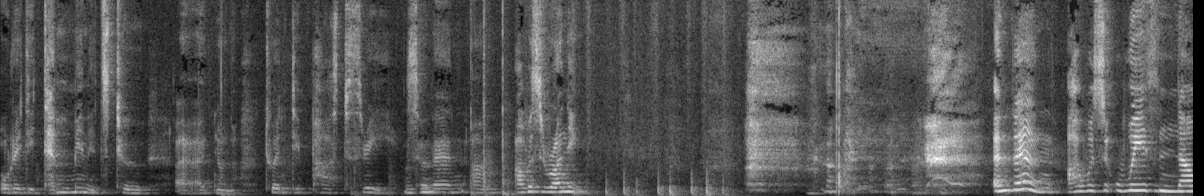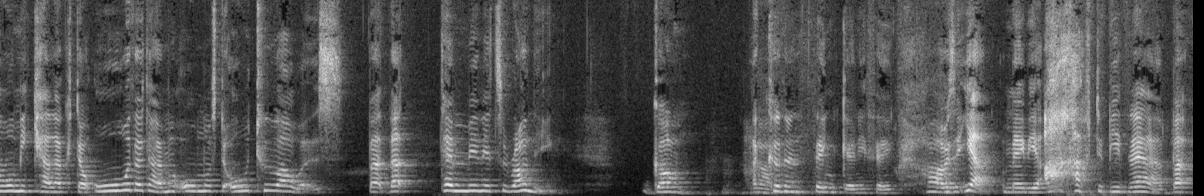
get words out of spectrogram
already ten minutes to uh, no no twenty past 3 So Mhm. then um, I was running. And then I was with Naomi character all the time, almost all two hours. But that 10 minutes running, gone. I couldn't think anything. I was, yeah, maybe I have to be there. But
